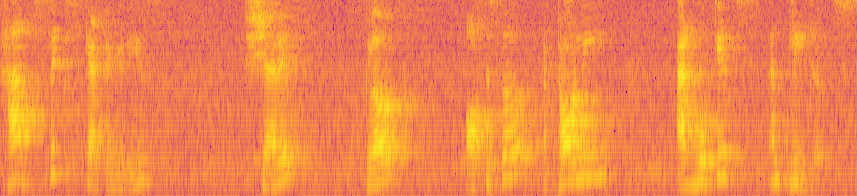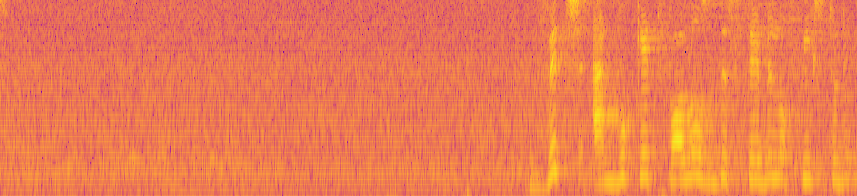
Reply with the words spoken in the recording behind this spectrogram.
have six categories. Sheriff clerk officer attorney advocates and pleaders. Which advocate follows this table of fees today?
